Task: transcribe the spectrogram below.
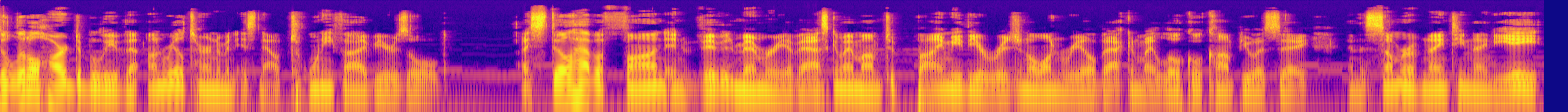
a little hard to believe that Unreal Tournament is now 25 years old. I still have a fond and vivid memory of asking my mom to buy me the original Unreal back in my local CompUSA in the summer of 1998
